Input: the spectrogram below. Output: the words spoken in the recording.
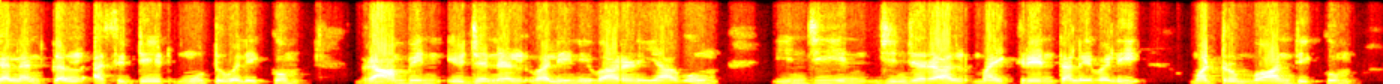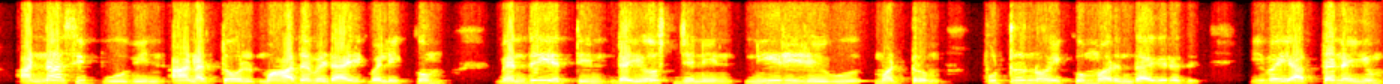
கெலன்கல் அசிட்டேட் மூட்டு வலிக்கும் கிராம்பின் யுஜனல் வலி நிவாரணியாகவும் இஞ்சியின் ஜிஞ்சரால் மைக்ரேன் தலைவலி மற்றும் வாந்திக்கும் அன்னாசிப்பூவின் அனத்தோல் மாதவிடாய் வலிக்கும் வெந்தயத்தின் டயோஸ்ஜனின் நீரிழிவு மற்றும் புற்றுநோய்க்கும் மருந்தாகிறது. இவை அத்தனையும்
